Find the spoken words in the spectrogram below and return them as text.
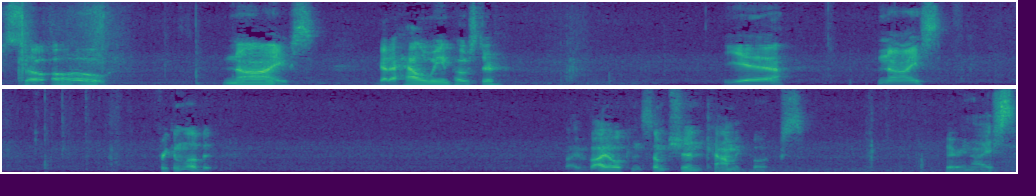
So, oh, nice. Got a Halloween poster. Yeah, nice. Freaking love it. By Vital Consumption Comic Books. Very nice.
